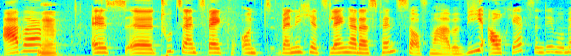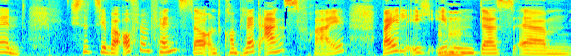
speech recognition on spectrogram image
Aber Ja. es äh, tut seinen Zweck. Und wenn ich jetzt länger das Fenster offen habe, wie auch jetzt in dem Moment, ich sitze hier bei offenem Fenster und komplett angstfrei, weil ich eben das, ähm,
